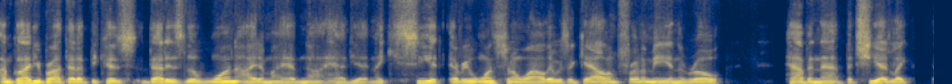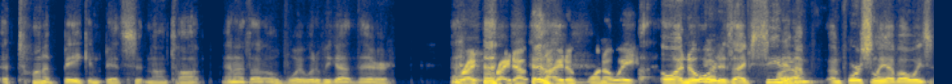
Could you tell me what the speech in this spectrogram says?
I'm glad you brought that up because that is the one item I have not had yet. And I see it every once in a while. There was a gal in front of me in the row having that, but she had like a ton of bacon bits sitting on top. And I thought, oh boy, what have we got there? Right, right uh, outside of 108. Oh, I know where it is. I've seen Oh, it. yeah. I'm, unfortunately, I've always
